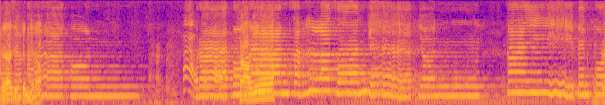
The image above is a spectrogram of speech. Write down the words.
เด้อสิขึ้นให้ดอกคนข้าวปราดโบข้าวอยู่ราณสรรเสริญแยบยนต์ให้เป็นคน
